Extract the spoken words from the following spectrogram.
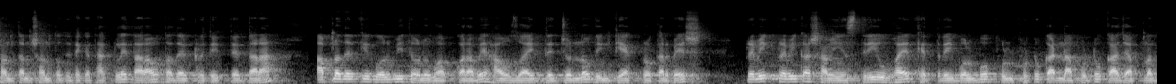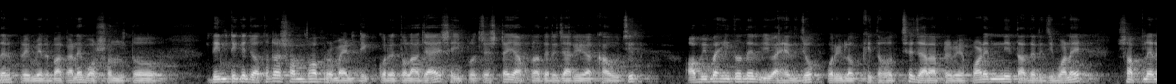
সন্তান সন্ততি থেকে থাকলে তারাও তাদের কৃতিত্বের দ্বারা আপনাদেরকে গর্বিত অনুভব করাবে। হাউস ওয়াইফদের জন্য দিনটি এক প্রকার বেশ। প্রেমিক, প্রেমিকা, স্বামী, স্ত্রী, উভয়ের ক্ষেত্রেই বলব, ফুল ফুটুক আর না ফুটুক, আজ আপনাদের প্রেমের বাগানে বসন্ত। দিনটিকে যতটা সম্ভব রোম্যান্টিক করে তোলা যায়, সেই প্রচেষ্টাই আপনাদের জারি রাখা উচিত। অবিবাহিতদের বিবাহের যোগ পরিলক্ষিত হচ্ছে, যারা প্রেমে পড়েননি তাদের জীবনে স্বপ্নের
